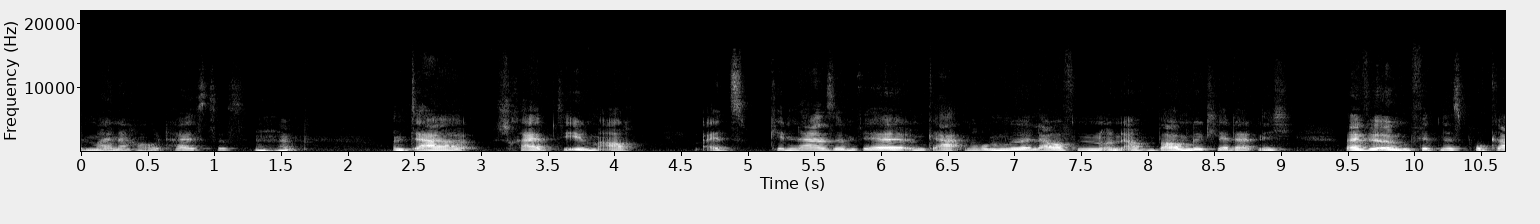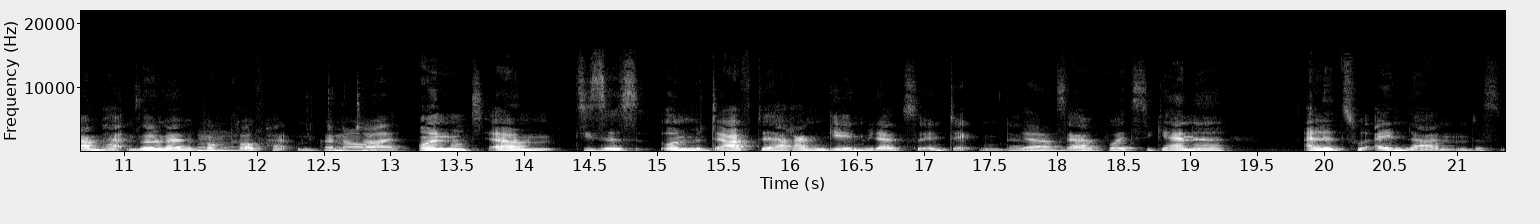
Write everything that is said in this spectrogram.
in meiner Haut heißt es. Mhm. Und da schreibt sie eben auch, als Kinder sind wir im Garten rumgelaufen und auf den Baum geklettert, nicht weil wir irgendein Fitnessprogramm hatten, sondern weil wir Bock Mhm. drauf hatten. Genau. Total. Und Mhm. ähm, dieses unbedarfte Herangehen wieder zu entdecken, da, Ja. da wollte sie gerne alle zu einladen. Und das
